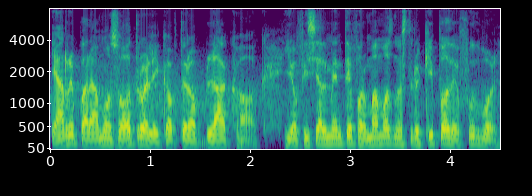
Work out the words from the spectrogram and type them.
Ya reparamos otro helicóptero Blackhawk y oficialmente formamos nuestro equipo de fútbol.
